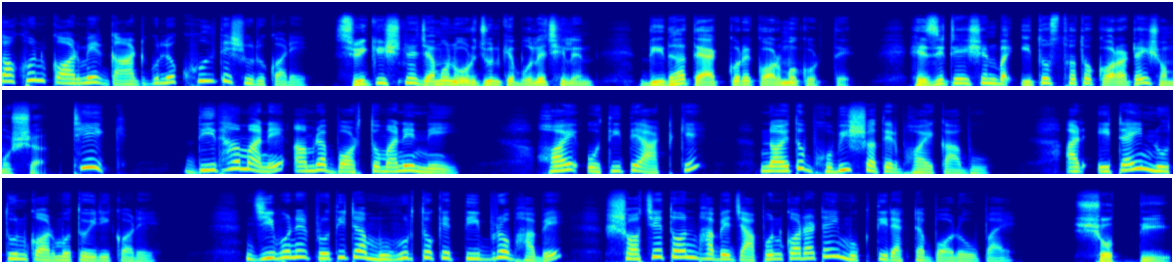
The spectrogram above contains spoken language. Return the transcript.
তখন কর্মের গাঁটগুলো খুলতে শুরু করে। শ্রীকৃষ্ণে যেমন অর্জুনকে বলেছিলেন দ্বিধা ত্যাগ করে কর্ম করতে হেজিটেশন বা ইতস্তত করাটাই সমস্যা। ঠিক দ্বিধা মানে আমরা বর্তমানে নেই। হয় অতীতে আটকে নয়তো ভবিষ্যতের ভয় কাবু। আর এটাই নতুন কর্ম তৈরি করে। জীবনের প্রতিটা মুহূর্তকে তীব্রভাবে সচেতনভাবে যাপন করাটাই মুক্তির একটা বড় উপায়। সত্যি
